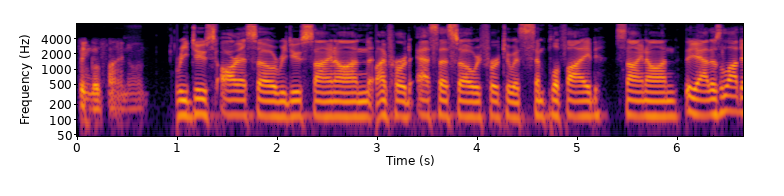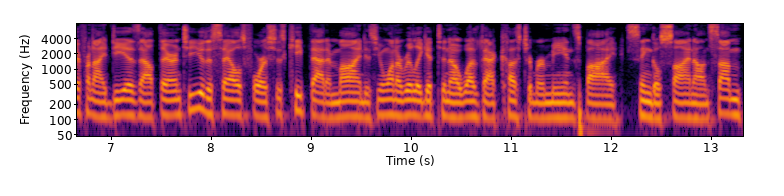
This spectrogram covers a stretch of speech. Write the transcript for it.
single sign-on reduced RSO, reduced sign on. I've heard SSO referred to as simplified sign on. Yeah, there's a lot of different ideas out there. And to you, the sales force, just keep that in mind as you want to really get to know what that customer means by single sign on. Some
